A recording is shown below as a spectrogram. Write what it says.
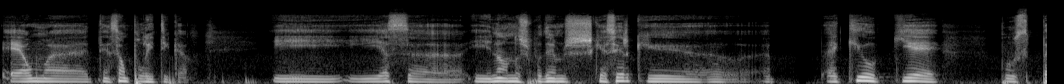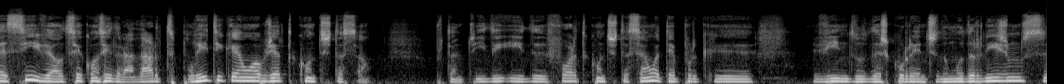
é uma tensão política. E, e, essa, e não nos podemos esquecer que uh, aquilo que é passível de ser considerado arte política é um objeto de contestação. Portanto, e de, e de forte contestação, até porque vindo das correntes do modernismo, se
